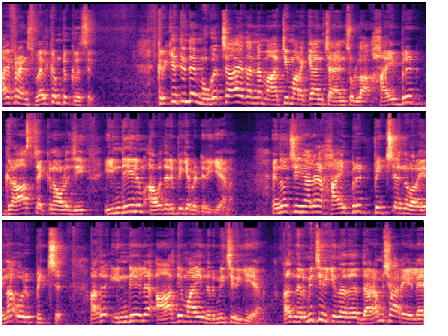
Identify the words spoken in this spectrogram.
ഹായ് ഫ്രണ്ട്സ് വെൽക്കം ടു ക്രിസിൽ ക്രിക്കറ്റിന്റെ മുഖച്ഛായ തന്നെ മാറ്റിമറയ്ക്കാൻ ചാൻസ് ഉള്ള ഹൈബ്രിഡ് ഗ്രാസ് ടെക്നോളജി ഇന്ത്യയിലും അവതരിപ്പിക്കപ്പെട്ടിരിക്കുകയാണ്. എന്ന് വെച്ച് കഴിഞ്ഞാൽ ഹൈബ്രിഡ് പിച്ച് എന്ന് പറയുന്ന ഒരു പിച്ച് അത് ഇന്ത്യയിൽ ആദ്യമായി നിർമ്മിച്ചിരിക്കുകയാണ്. അത് നിർമ്മിച്ചിരിക്കുന്നത് ധരംശാലയിലെ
